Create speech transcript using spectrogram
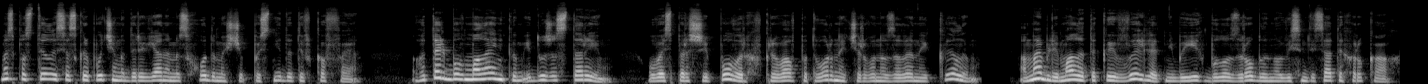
ми спустилися скрипучими дерев'яними сходами, щоб поснідати в кафе. Готель був маленьким і дуже старим. Увесь перший поверх вкривав потворний червоно-зелений килим, а меблі мали такий вигляд, ніби їх було зроблено у 80-х роках.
